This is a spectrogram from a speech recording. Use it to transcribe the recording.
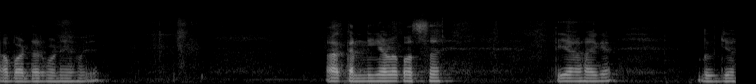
ਆ ਬਾਰਡਰ ਬਣਿਆ ਹੋਇਆ। ਆ ਕੰਨੀ ਵਾਲਾ ਪਾਸਾ ਹੈ ਤੇ ਆ ਹੈਗਾ ਦੂਜਾ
